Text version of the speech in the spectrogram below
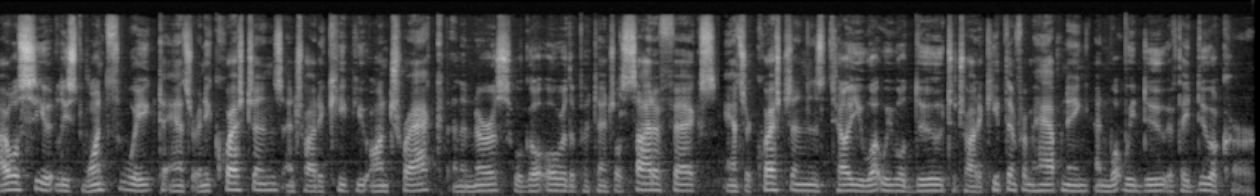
I will see you at least once a week to answer any questions and try to keep you on track. And the nurse will go over the potential side effects, answer questions, tell you what we will do to try to keep them from happening, and what we do if they do occur.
